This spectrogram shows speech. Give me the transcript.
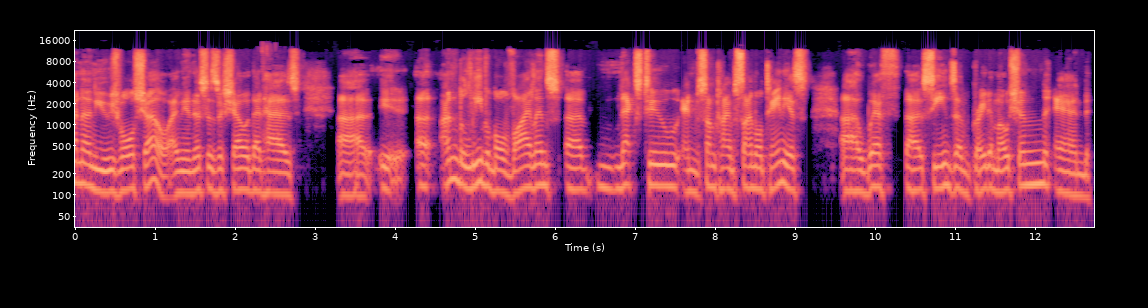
an unusual show i mean this is a show that has uh, uh, unbelievable violence uh, next to and sometimes simultaneous uh, with uh, scenes of great emotion and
